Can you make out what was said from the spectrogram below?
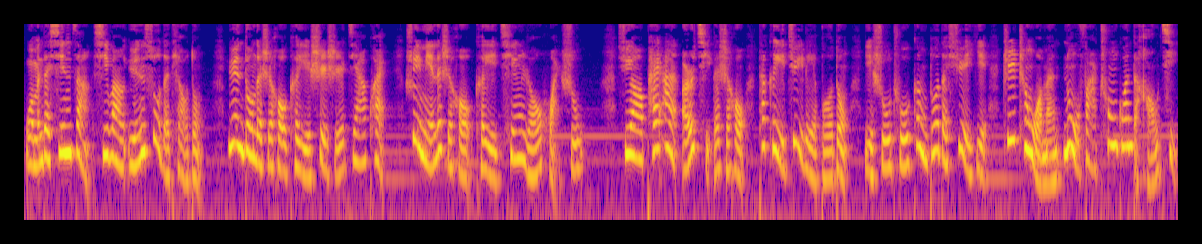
我们的心脏希望匀速的跳动，运动的时候可以适时加快，睡眠的时候可以轻柔缓舒。需要拍案而起的时候，它可以剧烈波动，以输出更多的血液，支撑我们怒发冲冠的豪气；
